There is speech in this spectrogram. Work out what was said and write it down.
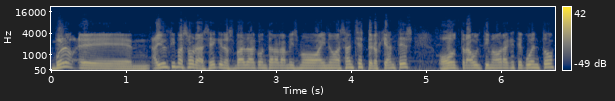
Bueno, eh, hay últimas horas eh, que nos va a contar ahora mismo Ainhoa Sánchez, pero es que antes, otra última hora que te cuento,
